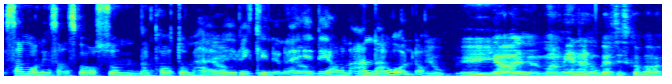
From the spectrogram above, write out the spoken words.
samordningsansvar som man pratar om här i riktlinjerna, det har en annan roll då? Jo, eh, ja, man menar nog att det ska vara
